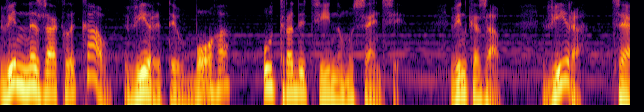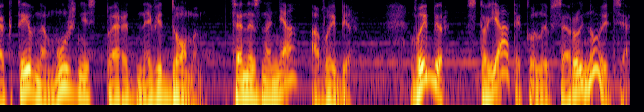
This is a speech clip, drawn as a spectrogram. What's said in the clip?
Він не закликав вірити в Бога у традиційному сенсі. Він казав: віра це активна мужність перед невідомим. Це не знання, а вибір. Вибір стояти, коли все руйнується.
